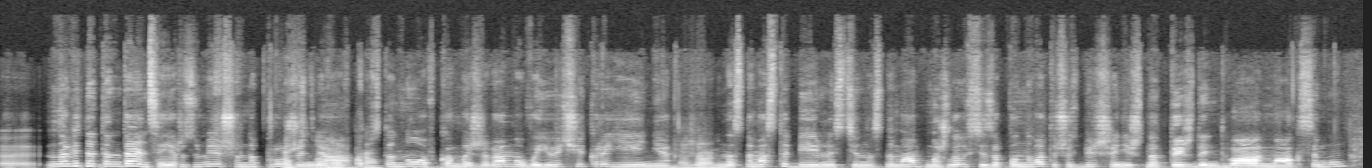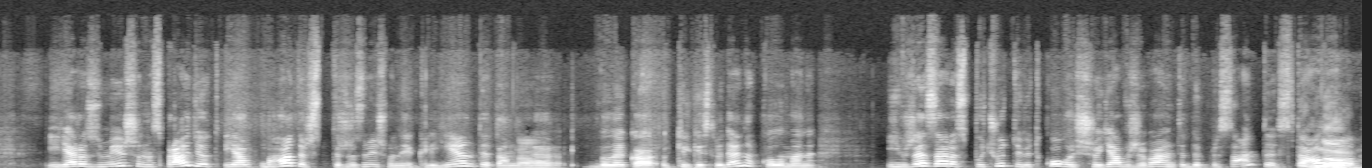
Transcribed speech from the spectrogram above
Е, Навіть не тенденція, я розумію, що напруження, Обстановка. обстановка. Ми живемо в воюючій країні. На У нас нема стабільності, у нас нема можливості запланувати щось більше ніж на тиждень-два максимум. І я розумію, що насправді, от я багато ж ти ж розумієш, вони є клієнти, там Так. е, велика кількість людей навколо мене. І вже зараз почути від когось, що я вживаю антидепресанти, стало, Норм.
